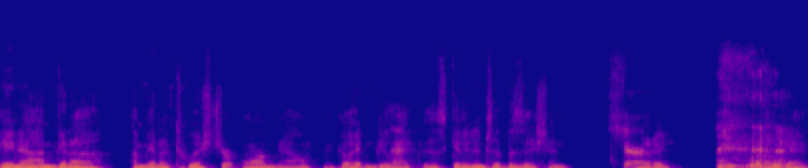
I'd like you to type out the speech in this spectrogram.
Tina, I'm gonna I'm gonna twist your arm now. Go ahead and do okay. like this. Get it into the position. Sure. Ready? okay.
